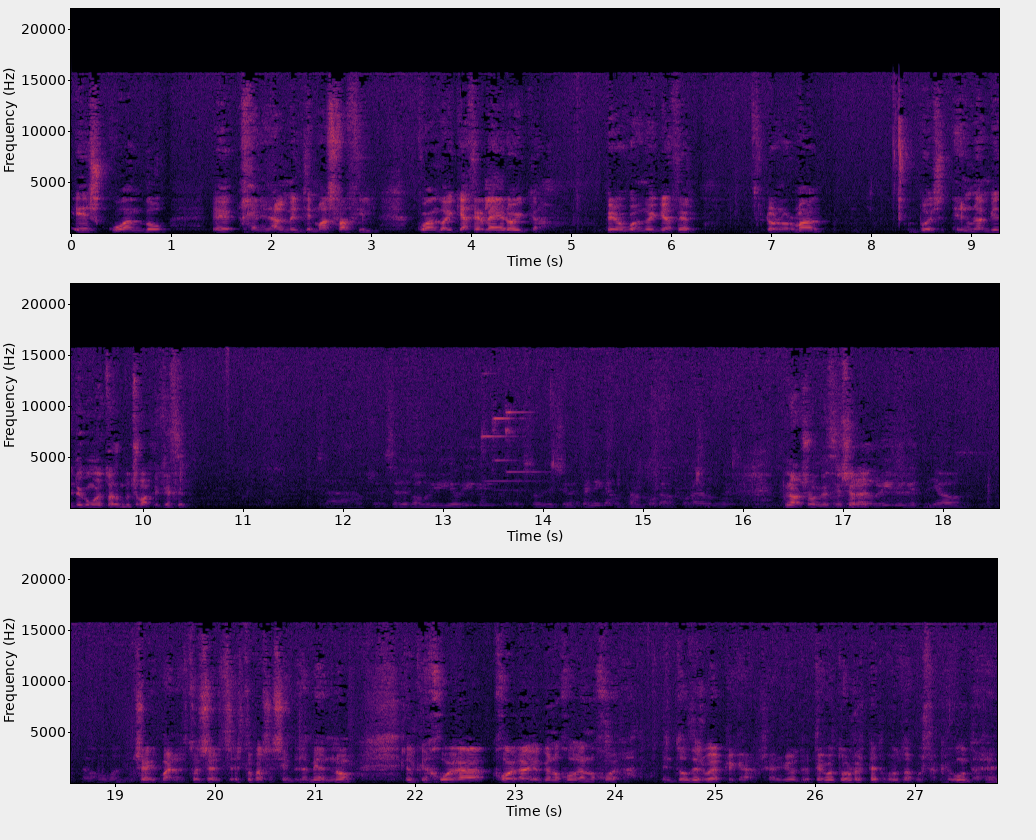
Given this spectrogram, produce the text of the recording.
es cuando eh, generalmente más fácil cuando hay que hacer la heroica, pero cuando hay que hacer lo normal, pues en un ambiente como esto es mucho más difícil. ¿La de Pauli y Orili son decisiones técnicas o están tocadas por algo? No, son decisiones... Sí, bueno, esto, esto pasa siempre también, ¿no? El que juega, juega y el que no juega, no juega. Entonces voy a explicar. O sea, yo tengo todo el respeto por todas vuestras preguntas, ¿eh?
